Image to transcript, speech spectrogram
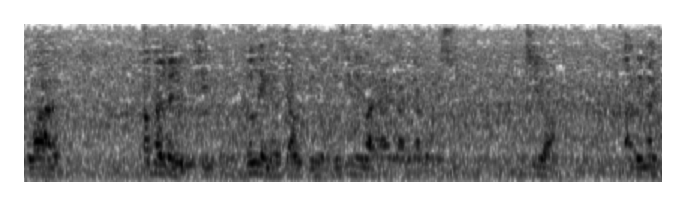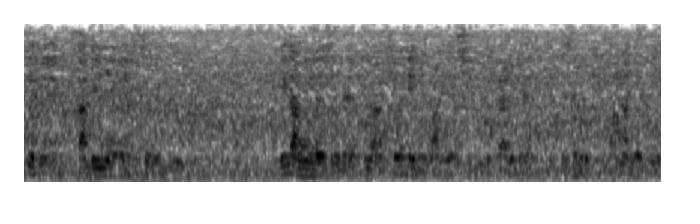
ဟိုကထောက်ပံ့တဲ့လူရှိတယ်။သုံးတင်တဲ့အကြောင်းစီးတော့ပစ္စည်းလေးပါတိုင်းကတကယ်တော့မရှိဘူး။မရှိတော့ စာတင်လိုက်ဖွင့်တယ်စာတင်ရင်လည်းအစုံနဲ့ပြီး။ဒီလာဝင်လို့ဆိုလည်းသူကစိုးစိတ်တွေပါရရှိတယ်။အဲ့ဒါတွေပဲအစုံနဲ့ပြီးဘာမှလုပ်နေရ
